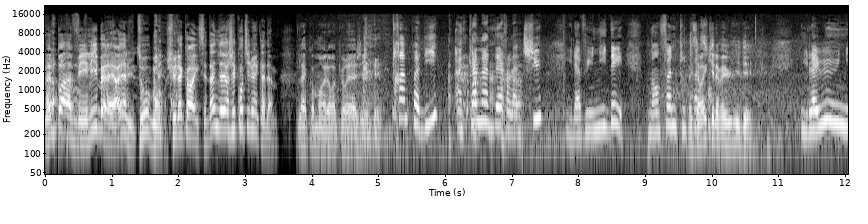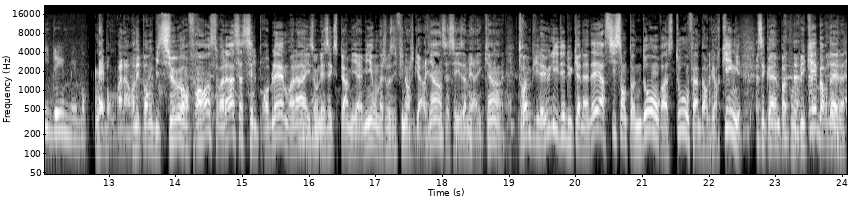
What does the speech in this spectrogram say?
même pas un Vélib, elle n'a rien du tout. Bon, je suis d'accord avec cette dame. D'ailleurs, j'ai continué avec la dame. Là, comment elle aurait pu réagir? Trump a dit un Canadair là-dessus. Il avait une idée. Mais enfin, de toute mais C'est vrai qu'il avait eu une idée. Il a eu une idée, mais bon. Mais bon, voilà, on n'est pas ambitieux en France, voilà, ça c'est le problème, voilà, ils ont les experts Miami, on a Joséphine Ange Gardien, ça c'est les Américains. Trump, il a eu l'idée du Canadair, 600 tonnes d'eau, on rase tout, on fait un Burger King, c'est quand même pas compliqué, bordel.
